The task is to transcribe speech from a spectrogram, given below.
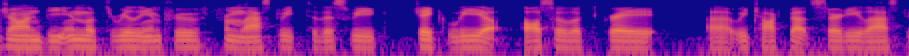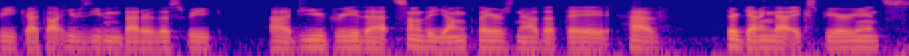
John Beaton looked really improved from last week to this week. Jake Lee also looked great. Uh, we talked about Sertti last week. I thought he was even better this week. Uh, do you agree that some of the young players now that they have, they're getting that experience,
